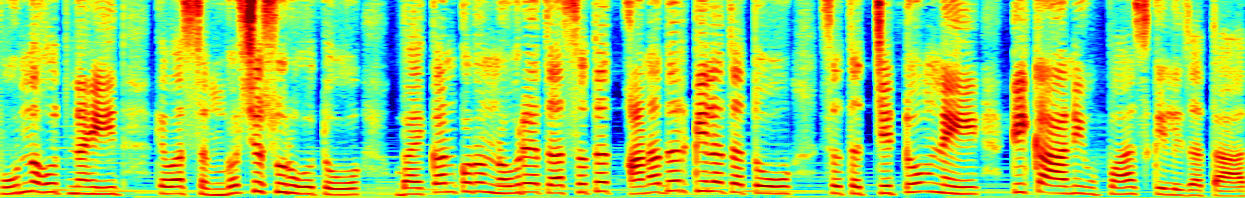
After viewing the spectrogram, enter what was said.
पूर्ण होत नाहीत तेव्हा संघर्ष सुरू होतो. बायकांकडून नवऱ्याचा सतत अनादर केला जातो सततचे टोमणे टीका आणि उपहास केले जातात.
